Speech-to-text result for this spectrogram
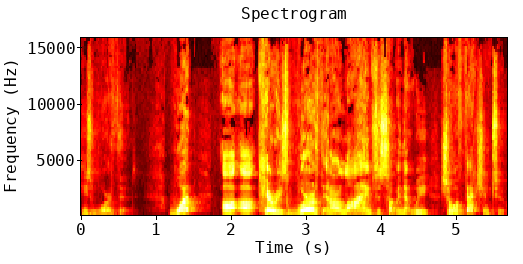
He's worth it. What uh, uh, carries worth in our lives is something that we show affection to.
